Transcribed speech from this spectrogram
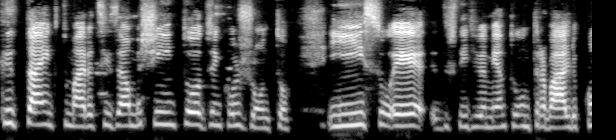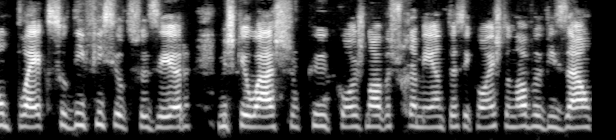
que têm que tomar a decisão, mas sim todos em conjunto. E isso é definitivamente um trabalho complexo, difícil de fazer, mas que eu acho que com as novas ferramentas e com esta nova visão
